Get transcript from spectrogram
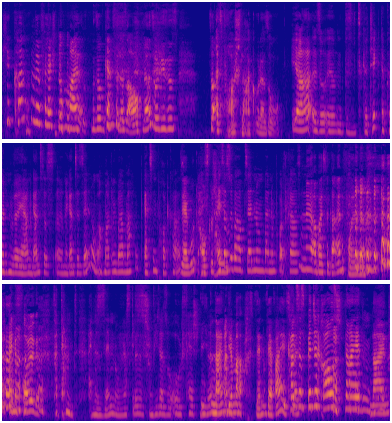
Hier könnten wir vielleicht noch mal, so kennst du das auch, ne? So dieses, so als Vorschlag oder so. Ja, also ähm, das- Kritik, da könnten wir ja ein ganzes, äh, eine ganze Sendung auch mal drüber machen, ganzen Podcast. Sehr gut, heißt, aufgeschrieben. heißt das überhaupt Sendung bei einem Podcast? Nee, aber ist egal, eine Folge. Eine Folge. Verdammt, eine Sendung. Das, ist schon wieder so old-fashioned. Ne? Nein, Mann, wir machen, ach, Sen- wer weiß. Kannst du es bitte rausschneiden? Nein,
